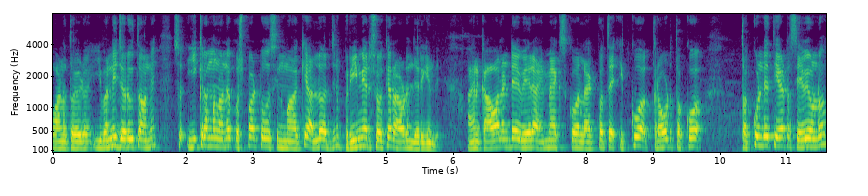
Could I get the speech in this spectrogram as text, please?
వాళ్ళని తోయడం ఇవన్నీ జరుగుతూ ఉన్నాయి. సో ఈ క్రమంలోనే పుష్ప టూ సినిమాకి అల్లు అర్జున్ ప్రీమియర్ షోకే రావడం జరిగింది. ఆయన కావాలంటే వేరే ఐమాక్స్కో లేకపోతే ఎక్కువ క్రౌడ్ తక్కువ తక్కువ ఉండే థియేటర్స్ ఏవి ఉండవు.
